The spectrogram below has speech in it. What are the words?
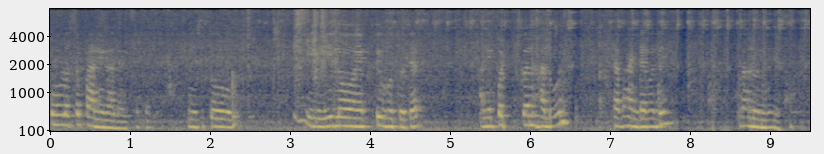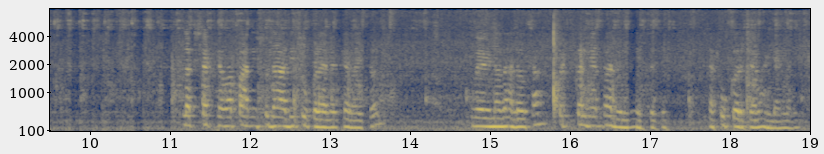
थोडंसं पाणी घालायचं त्यात. म्हणजे तो इनो ॲक्टिव्ह होतो त्यात. आणि पटकन हलवून त्या भांड्यामध्ये घालून घ्यायचं लक्षात ठेवा पाणीसुद्धा आधीच उकळायला ठेवायचं. वेळ न घालवता पटकन ह्यात घालून घ्यायचं ते त्या कुकरच्या भांड्यामध्ये.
